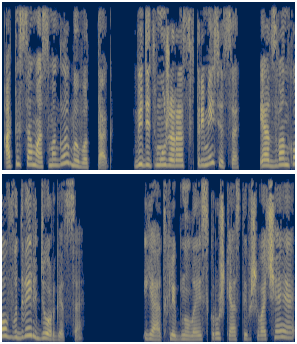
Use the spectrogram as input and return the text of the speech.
А ты сама смогла бы вот так, видеть мужа раз в три месяца и от звонков в дверь дергаться? Я отхлебнула из кружки остывшего чая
